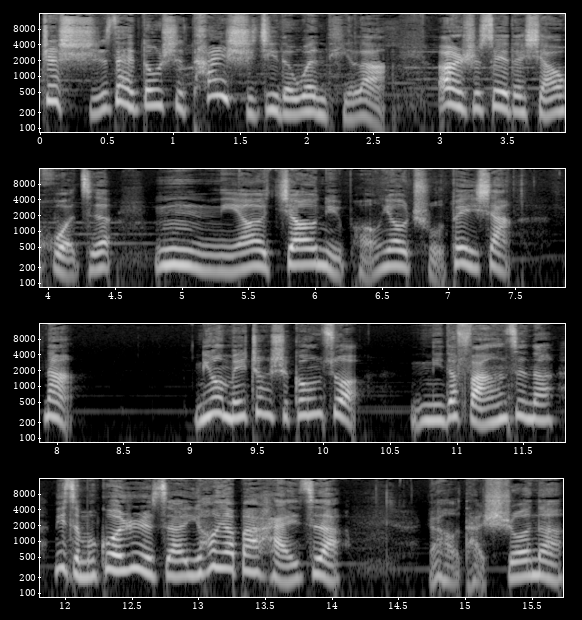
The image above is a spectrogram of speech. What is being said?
这实在都是太实际的问题了。二十岁的小伙子，嗯，你要交女朋友、处对象，那你又没正式工作。你的房子呢？你怎么过日子啊？以后要不要孩子啊？然后他说呢：“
